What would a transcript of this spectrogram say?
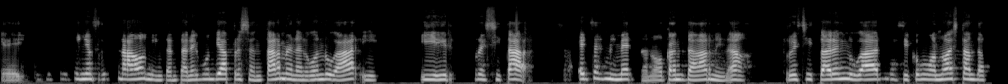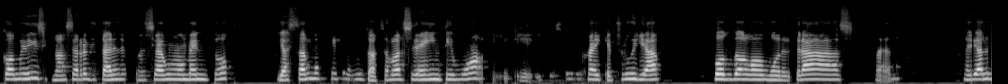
eh, frustrado, me encantaría algún día presentarme en algún lugar y, y recitar. esa es mi meta, no cantar ni nada. Recitar en lugar, así como no stand-up comedy, sino hacer recitar en algún momento y hacerlo, hacerlo así íntimo y que, y que, fluya fondo por detrás, bueno, sería lo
